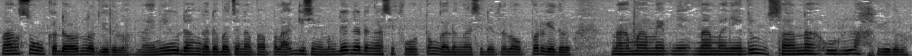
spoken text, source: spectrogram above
langsung ke download gitu loh. Nah ini udah nggak ada bacaan apa apa lagi sih. Memang dia nggak ada ngasih foto nggak ada ngasih developer gitu loh. Nama mapnya namanya itu sana ulah gitu loh.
